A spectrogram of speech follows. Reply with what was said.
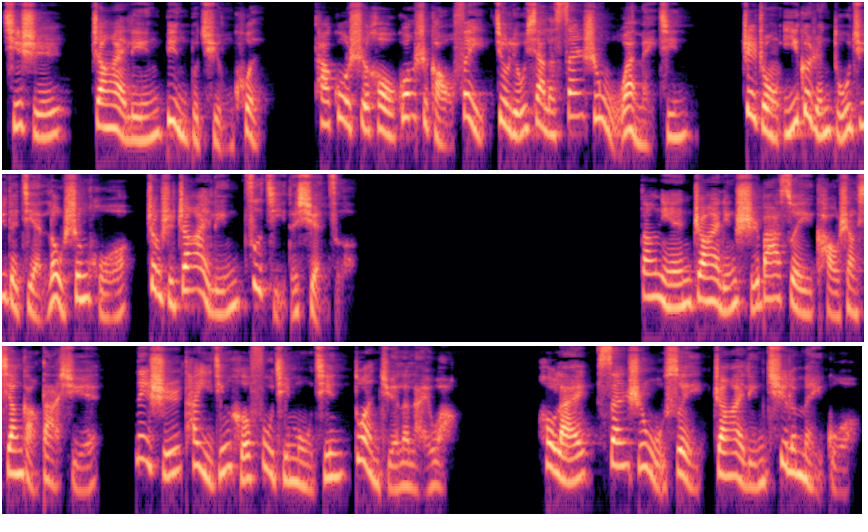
其实张爱玲并不穷困，她过世后光是稿费就留下了三十五万美金。这种一个人独居的简陋生活，正是张爱玲自己的选择。当年张爱玲十八岁考上香港大学，那时她已经和父亲母亲断绝了来往。后来三十五岁，张爱玲去了美国，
